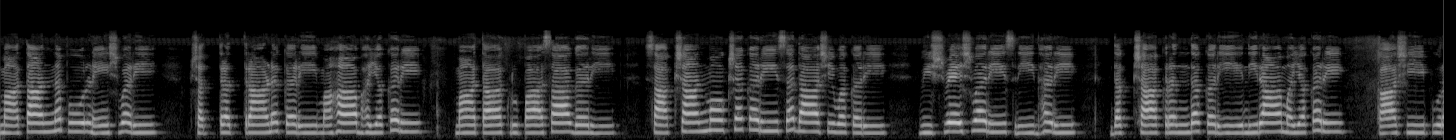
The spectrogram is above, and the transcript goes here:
मातान्नपूर्णेश्वरी क्षत्रत्राणकरी महाभयकरी माता कृपासागरी साक्षान्मोक्षकरी सदाशिवकरी विश्वेश्वरी श्रीधरी दक्षाक्रन्दकरी निरामयकरी काशीपुराधीश्वरी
